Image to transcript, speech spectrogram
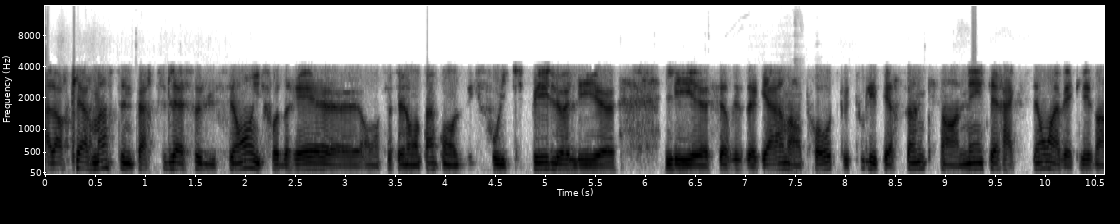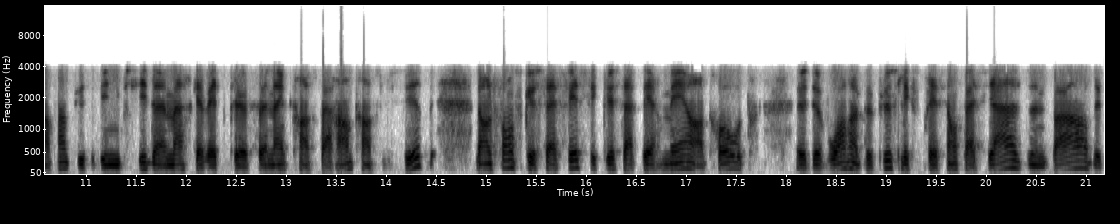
Alors clairement, c'est une partie de la solution. Il faudrait, euh, on, ça fait longtemps qu'on dit qu'il faut équiper les euh, les euh, services de garde, entre autres, que toutes les personnes qui sont en interaction avec les enfants puissent bénéficier d'un masque avec fenêtre transparente, translucide. Dans le fond, ce que ça fait, c'est que ça permet, entre autres, de voir un peu plus l'expression faciale, d'une part, de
